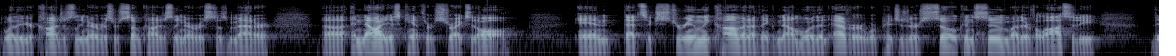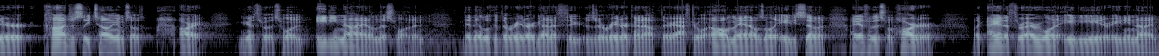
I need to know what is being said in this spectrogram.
whether you're consciously nervous or subconsciously nervous, doesn't matter. Uh, and now I just can't throw strikes at all. And that's extremely common, I think, now more than ever, where pitchers are so consumed by their velocity, they're consciously telling themselves, all right, you're going to throw this one 89 on this one. And then they look at the radar gun. If there's a radar gun out there after one, oh man, that was only 87. I got to throw this one harder. Like, I got to throw everyone at 88 or 89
